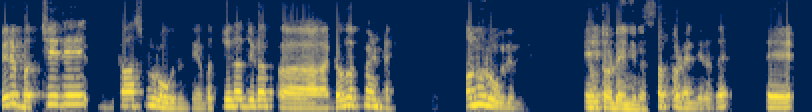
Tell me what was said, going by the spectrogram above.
ਫਿਰ ਬੱਚੇ ਦੇ ਵਿਕਾਸ ਨੂੰ ਰੋਕ ਦਿੰਦੇ ਆ। ਬੱਚੇ ਦਾ ਜਿਹੜਾ ਡਿਵੈਲਪਮੈਂਟ ਹੈ ਉਹਨੂੰ ਰੋਕ ਦਿੰਦੇ ਆ। ਸਭ ਤੋਂ ਡੇਂਜਰਸ ਸਭ ਤੋਂ ਡੇਂਜਰਸ ਹੈ। ਤੇ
